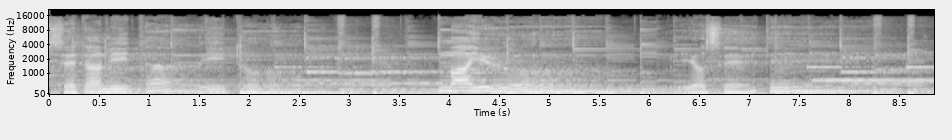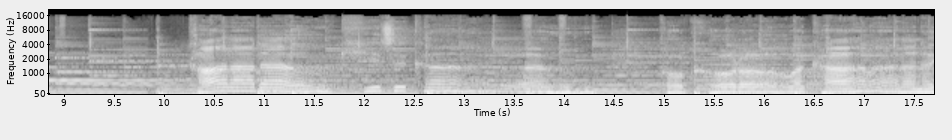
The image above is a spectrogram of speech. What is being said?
せたみたいと眉を寄せて体を気遣う。心は変わらない。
